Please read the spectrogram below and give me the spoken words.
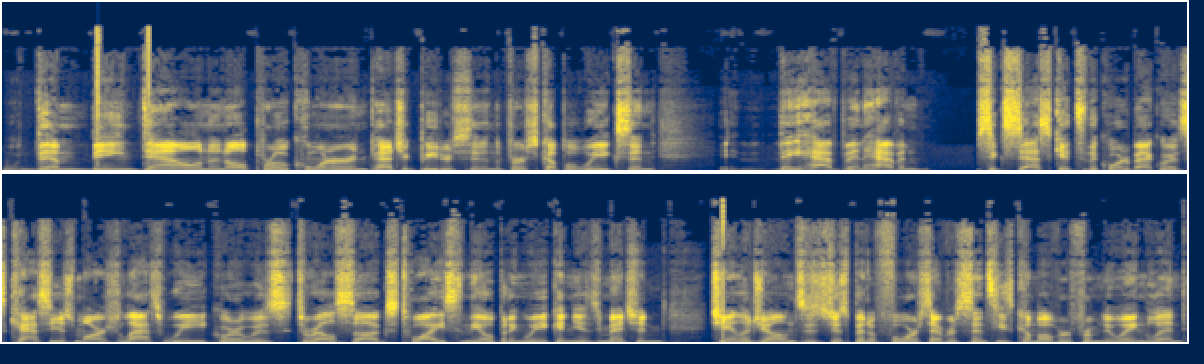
them being down an all pro corner and Patrick Peterson in the first couple weeks. And they have been having success get to the quarterback, where it's Cassius Marsh last week, or it was Terrell Suggs twice in the opening week. And as you mentioned, Chandler Jones has just been a force ever since he's come over from New England.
